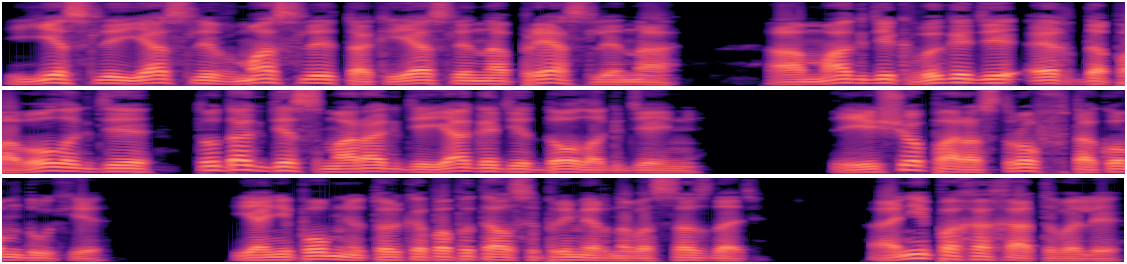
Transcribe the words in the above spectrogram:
если ясли в масле, так ясли напряслена, а магдик выгоде, эх да по Вологде, туда, где смарагде ягоде долог день». И еще пара строф в таком духе. Я не помню, только попытался примерно воссоздать. Они похохатывали.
